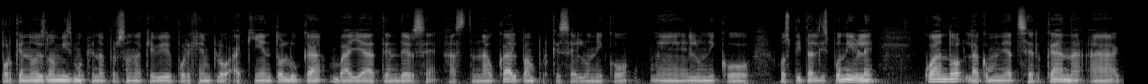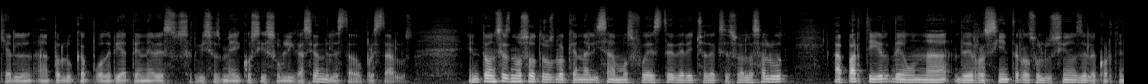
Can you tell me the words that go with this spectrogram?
porque no es lo mismo que una persona que vive, por ejemplo, aquí en Toluca vaya a atenderse hasta Naucalpan, porque es el único, eh, el único hospital disponible, cuando la comunidad cercana a, a Toluca podría tener estos servicios médicos y es obligación del Estado prestarlos. Entonces nosotros lo que analizamos fue este derecho de acceso a la salud a partir de una de recientes resoluciones de la Corte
